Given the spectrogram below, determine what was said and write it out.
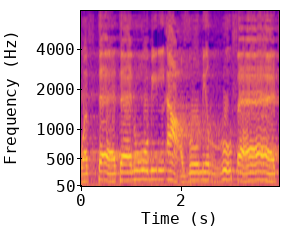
وافتاتنوا بالأعظم الرفات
